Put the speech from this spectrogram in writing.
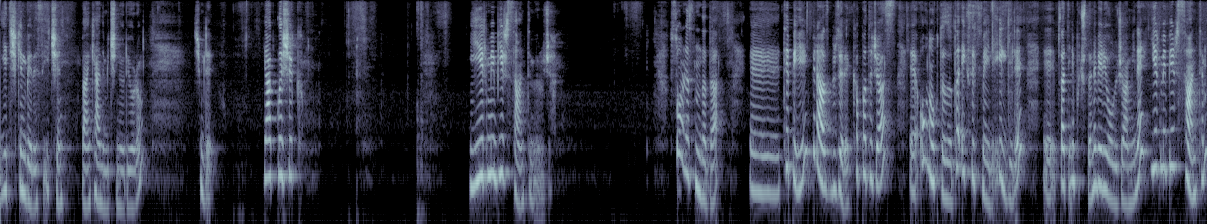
yetişkin beresi için ben kendim için örüyorum. Şimdi yaklaşık 21 santim öreceğim. Sonrasında da e, tepeyi biraz büzerek kapatacağız. E, o noktada da eksiltme ile ilgili e, zaten ipuçlarını veriyor olacağım yine. 21 santim.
